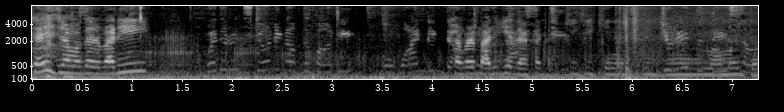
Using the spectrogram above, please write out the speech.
সেই যে আমাদের বাড়ি। তারপরে বাড়ি গিয়ে দেখাচ্ছি কি কি কিনেছি। মামাই তো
